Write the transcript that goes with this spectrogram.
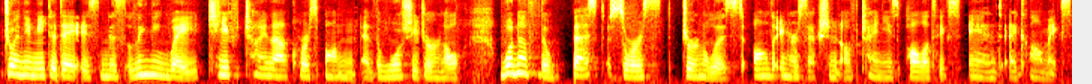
Joining me today is Ms. Lingling Wei, Chief China Correspondent at the Wall Street Journal, one of the best sourced journalists on the intersection of Chinese politics and economics.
